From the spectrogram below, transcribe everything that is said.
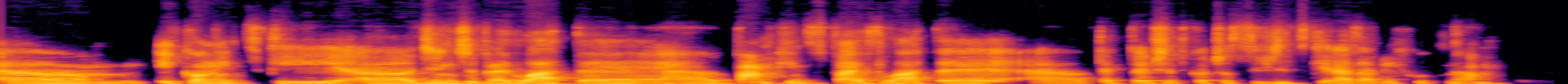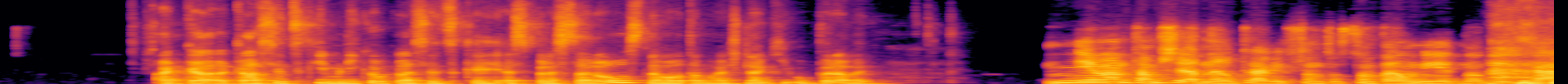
um, ikonický uh, gingerbread latte, uh, pumpkin spice latte, uh, tak to je všetko, čo si vždycky rada vychutnám. A klasický mlíko, klasický espresso roast, nebo tam máš nejaké úpravy? Nemám tam žiadne úpravy, v tomto som veľmi jednoduchá.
